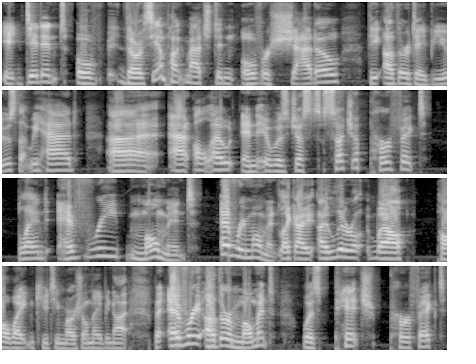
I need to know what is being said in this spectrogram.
it didn't. Over- the CM Punk match didn't overshadow the other debuts that we had uh, at All Out, and it was just such a perfect blend. Every moment, every moment. Like I, I literally, well, Paul White and QT Marshall, maybe not, but every other moment was pitch perfect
